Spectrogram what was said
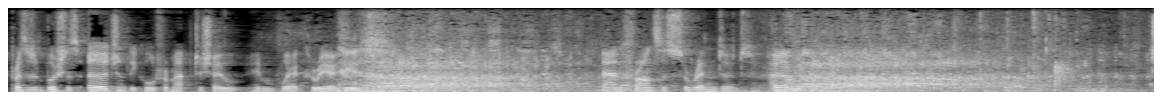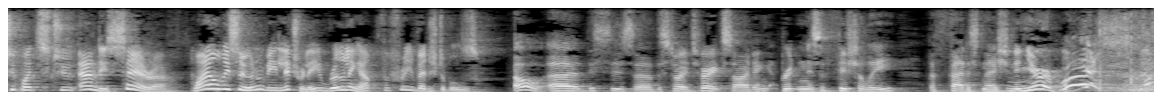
President Bush has urgently called for a map to show him where Korea is. and France has surrendered. Um, two points to Andy. Sarah, why will we soon be literally rolling up for free vegetables? Oh, uh, this is uh, the story. It's very exciting. Britain is officially the fattest nation in Europe. Yes! Number one!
